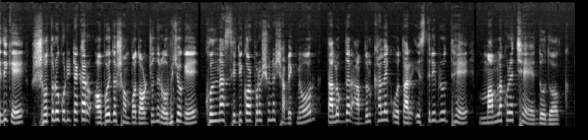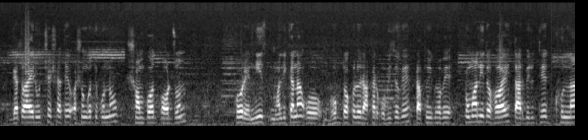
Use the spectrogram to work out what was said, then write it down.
এদিকে সতেরো কোটি টাকার অবৈধ সম্পদ অর্জনের অভিযোগে খুলনা সিটি কর্পোরেশনের সাবেক মেয়র তালুকদার আব্দুল খালেক ও তার স্ত্রীর বিরুদ্ধে মামলা করেছে দুদক। জ্ঞাত আয়ের উৎসের সাথে অসঙ্গতিপূর্ণ সম্পদ অর্জন করে নিজ মালিকানা ও ভোগ দখলে রাখার অভিযোগে প্রাথমিকভাবে প্রমাণিত হয় তার বিরুদ্ধে খুলনা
